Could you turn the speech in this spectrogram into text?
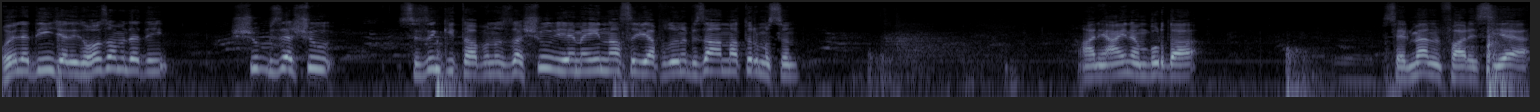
Öyle deyince dedi o zaman dedi şu bize şu sizin kitabınızda şu yemeğin nasıl yapıldığını bize anlatır mısın? Hani aynen burada Selman Farisi'ye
